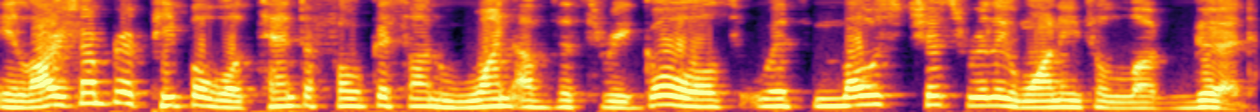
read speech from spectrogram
A large number of people will tend to focus on one of the three goals, with most just really wanting to look good.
